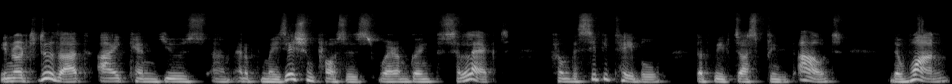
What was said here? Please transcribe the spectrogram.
In order to do that, I can use um, an optimization process where I'm going to select from the CP table that we've just printed out, the one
